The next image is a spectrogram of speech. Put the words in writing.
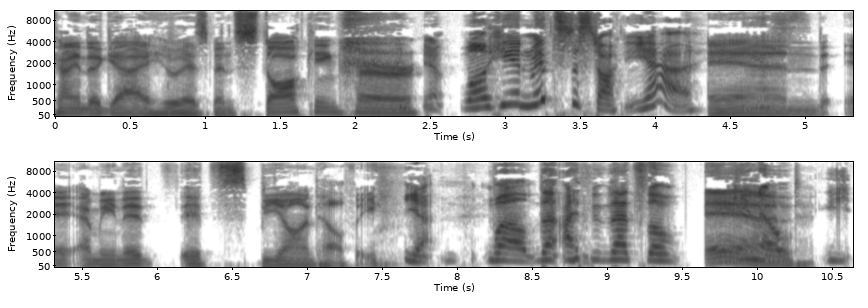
kind of guy who has been stalking her Yeah. Well, he admits to stalking. Yeah. and it, I mean it it's beyond healthy. Yeah. Well, that, I think that's the And you know y-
